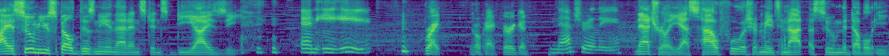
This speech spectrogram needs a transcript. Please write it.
I assume you spelled Disney in that instance D I Z. N E E. Right. Okay. Very good. Naturally. Naturally, yes. How foolish of me to not assume the double E.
